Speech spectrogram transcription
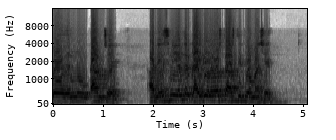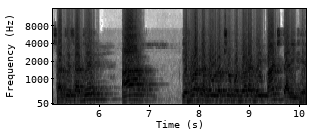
તો એમનું કામ છે. આ દેશની અંદર કાયદો વ્યવસ્થા અસ્તિત્વમાં છે. સાથે સાથે આ કહેવાતા ગૌ રક્ષકો દ્વારા ગઈ પાંચ તારીખે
